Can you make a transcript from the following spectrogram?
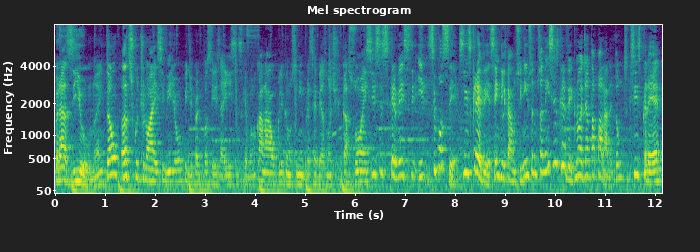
Brasil, né? Então, antes de continuar esse vídeo, eu vou pedir para que vocês aí se inscrevam no canal, clica no sininho para receber as notificações se se inscrever, se, se você se inscrever sem clicar no sininho, você não precisa nem se inscrever, que não adianta pra nada. Então se inscreve,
